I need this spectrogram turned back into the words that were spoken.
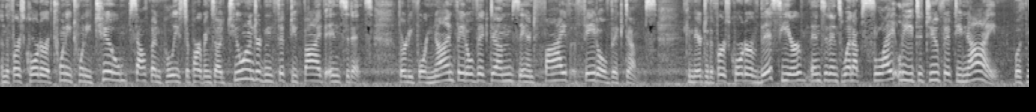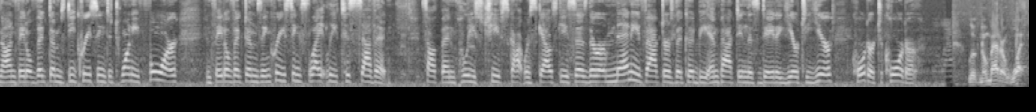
In the first quarter of 2022, South Bend Police Department saw 255 incidents, 34 non fatal victims, and five fatal victims. Compared to the first quarter of this year, incidents went up slightly to 259, with non fatal victims decreasing to 24 and fatal victims increasing slightly to 7. South Bend Police Chief Scott Ruszkowski says there are many factors that could be impacting this data year to year, quarter to quarter. Look, no matter what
